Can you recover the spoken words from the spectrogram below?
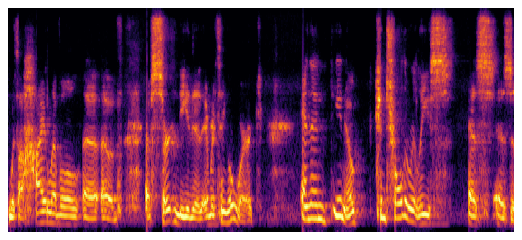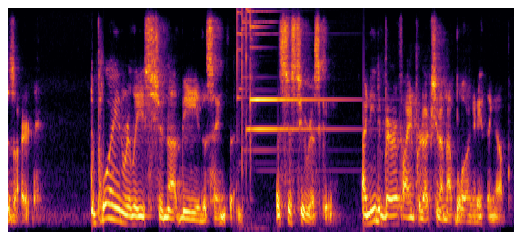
with a high level uh, of, of certainty that everything will work, and then, you know, control the release as, as desired deploy and release should not be the same thing. It's just too risky. I need to verify in production I'm not blowing anything up.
